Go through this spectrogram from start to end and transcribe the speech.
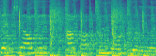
They tell me I'm up to no good.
